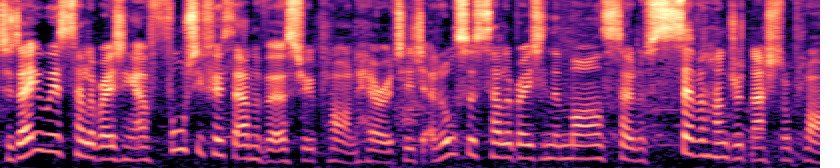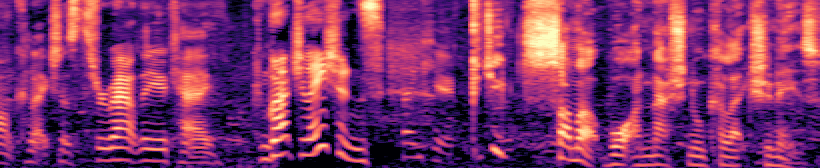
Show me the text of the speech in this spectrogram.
Today we're celebrating our 45th anniversary of Plant Heritage and also celebrating the milestone of 700 national plant collections throughout the UK. Congratulations. Thank you. Could you sum up what a national collection is?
